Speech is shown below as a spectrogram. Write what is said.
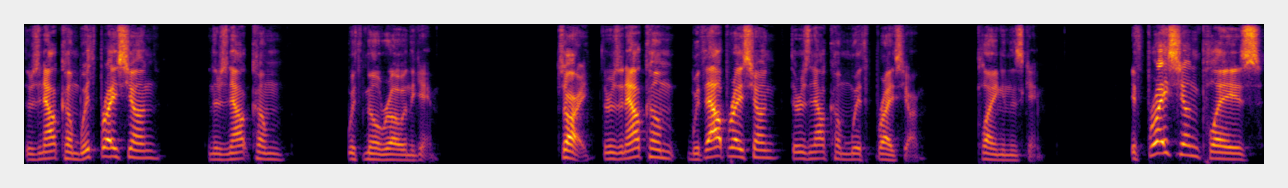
There's an outcome with Bryce Young, and there's an outcome with Milroe in the game. Sorry, there's an outcome without Bryce Young. There's an outcome with Bryce Young playing in this game. If Bryce Young plays,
